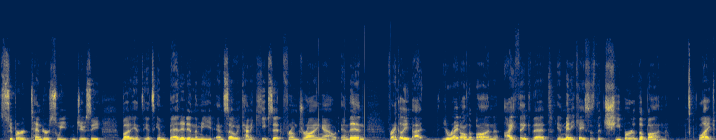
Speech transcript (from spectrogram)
super tender, sweet, and juicy. But it's it's embedded in the meat, and so it kind of keeps it from drying out. And then, frankly, I, you're right on the bun. I think that in many cases, the cheaper the bun, Like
